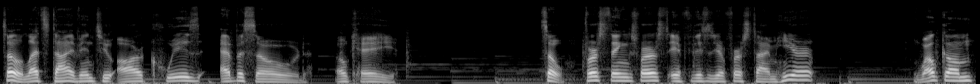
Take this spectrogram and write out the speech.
So let's dive into our quiz episode. Okay. So, first things first, if this is your first time here, welcome.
